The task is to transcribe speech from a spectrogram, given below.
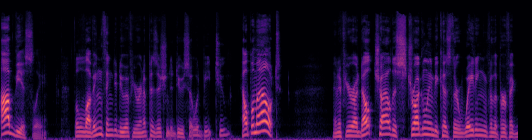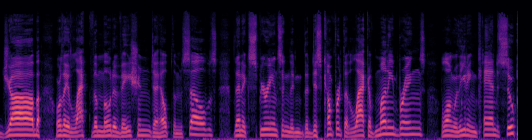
Obviously, the loving thing to do if you're in a position to do so would be to help them out. And if your adult child is struggling because they're waiting for the perfect job or they lack the motivation to help themselves, then experiencing the, the discomfort that lack of money brings, along with eating canned soup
